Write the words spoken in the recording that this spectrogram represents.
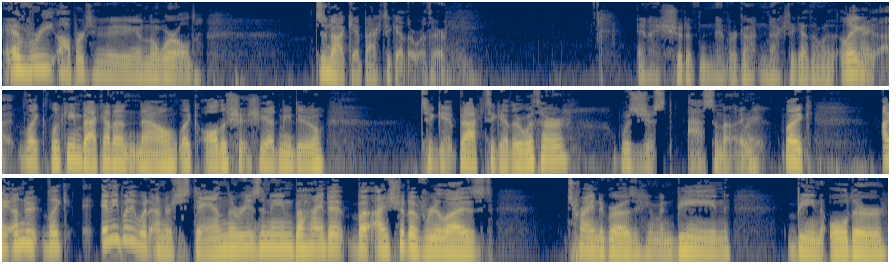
every opportunity in the world to not get back together with her and I should have never gotten back together with it. Like, Right. I- like looking back at it now, like all the shit she had me do to get back together with her was just asinine. Right. Like, I under like anybody would understand the reasoning behind it, but I should have realized trying to grow as a human being, being older,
